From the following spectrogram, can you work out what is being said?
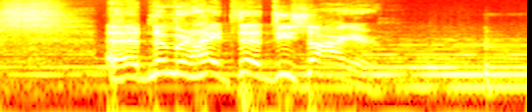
het nummer heet Desire.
